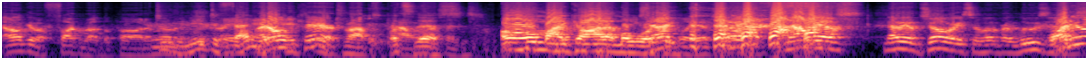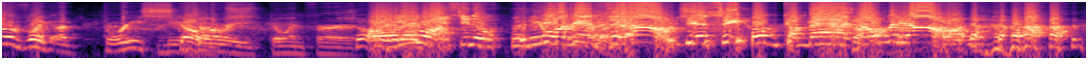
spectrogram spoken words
I don't give a fuck about the pod. I'm Dude, going we need to the trees. defend I don't It- care. It drops What's this? weapons. Oh my god, I'm a Exactly. Wookiee. That's what- now we have now we have jewelry, so whoever loses. Why do you have like a three need scopes? jewelry going for? Oh, there, Ewok. you see the... The you Ewok didn't is see- down. You see him come back! Help me out!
